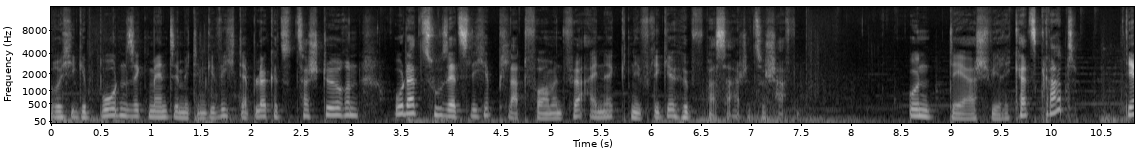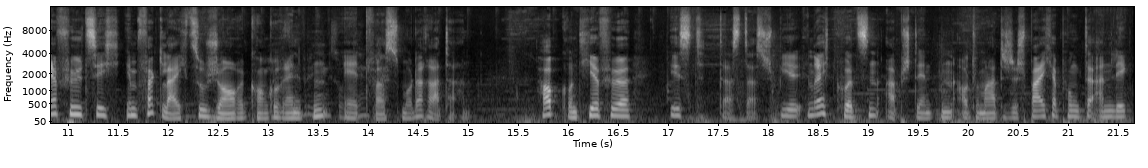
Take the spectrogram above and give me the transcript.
brüchige Bodensegmente mit dem Gewicht der Blöcke zu zerstören oder zusätzliche Plattformen für eine knifflige Hüpfpassage zu schaffen. Und der Schwierigkeitsgrad? Der fühlt sich im Vergleich zu Genre-Konkurrenten etwas moderater an. Hauptgrund hierfür ist, dass das Spiel in recht kurzen Abständen automatische Speicherpunkte anlegt,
